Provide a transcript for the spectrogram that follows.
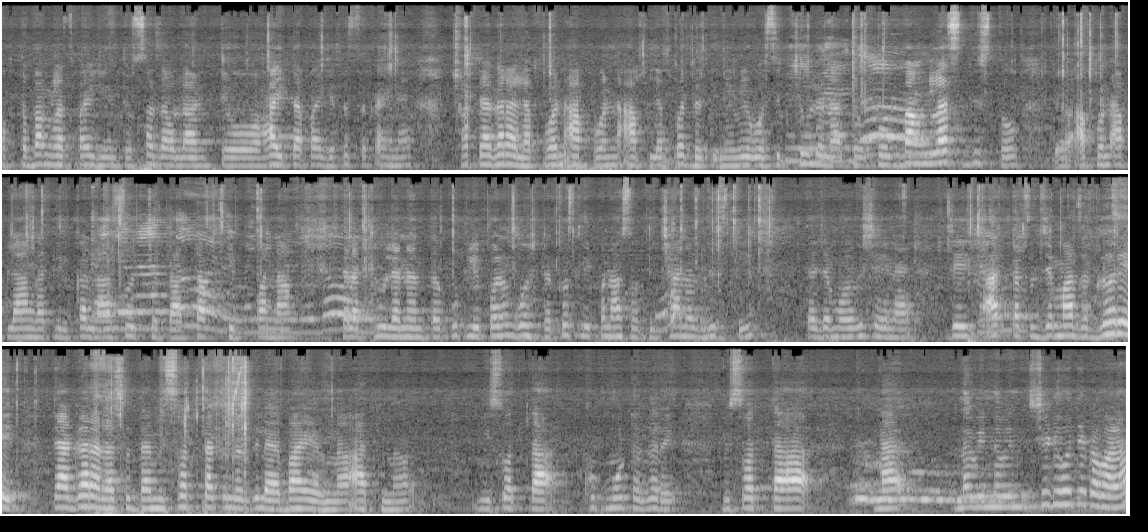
फक्त बंगलाच पाहिजे आणि तो सजावला आणि तो हायता पाहिजे तसं काही नाही. छोट्या घराला पण आपण आपल्या पद्धतीने व्यवस्थित ठेवलं ना तर तो बंगलाच दिसतो. तर आपण आपल्या अंगातील कला स्वच्छता टापटीपणा त्याला ठेवल्यानंतर कुठली पण गोष्ट कसली पण असो ती छानच दिसते. त्याच्यामुळे विषय नाही. जे आत्ताचं जे माझं घर आहे त्या घराला सुद्धा मी स्वतः कलर दिला आहे बाहेरनं आतनं. मी स्वतः खूप मोठं घर आहे. मी स्वतः ना नवीन नवीन शिडी होते का बाळा?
